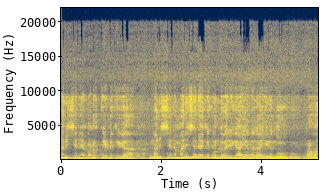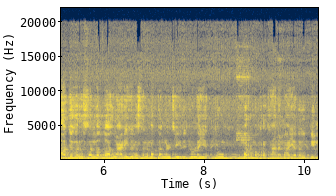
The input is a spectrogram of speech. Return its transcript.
മനുഷ്യനെ വളർത്തിയെടുക്കുക മനുഷ്യനെ മനുഷ്യനാക്കി കൊണ്ടുവരിക എന്നതായിരുന്നു പ്രവാചകർ സല്ലല്ലാഹു അലഹി വസ്ലമ തങ്ങൾ ചെയ്തിട്ടുള്ള ഏറ്റവും മർമ്മപ്രധാനമായ ദൗത്യം.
